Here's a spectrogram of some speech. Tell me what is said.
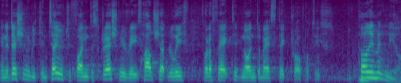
In addition, we continue to fund discretionary rates hardship relief for affected non-domestic properties. Polly McNeill.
